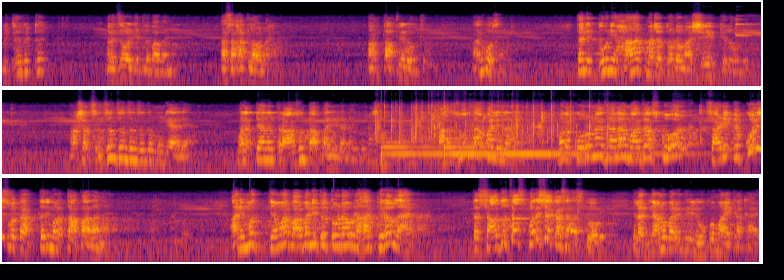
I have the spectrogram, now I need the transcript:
विठ्ठल विठ्ठल. मला जवळ घेतलं बाबानं. असा हात लावला आम तापलेलं होतं. अनुभव सांग. त्याने दोन्ही हात माझ्या तोंडावून असे फिरवले. अशा झणझण झणझण झणझण मुंग्या आल्या. मला त्यानंतर अजून ताप आलेला नाही अजून ताप आलेला नाही. मला कोरोना झाला माझा स्कोर साडे एकोणीस होता तरी मला ताप आला नाही. आणि मग तेव्हा बाबाने तो तोंडावरून हात फिरवला तर साधूचा स्पर्श कसा असतो? त्याला ज्ञानोबाने दिलेली उपमा ऐका काय?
